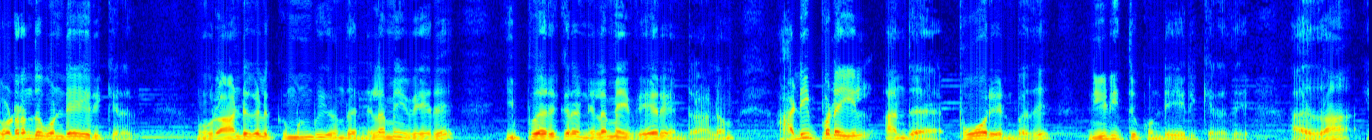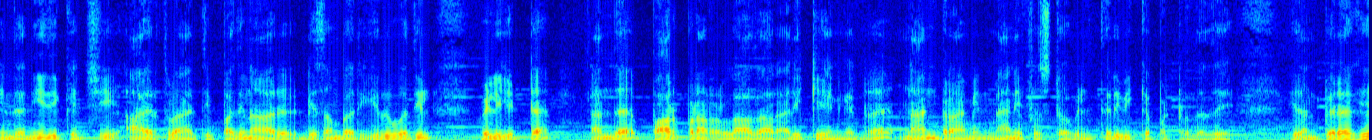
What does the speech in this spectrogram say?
தொடர்ந்து கொண்டே இருக்கிறது. நூறு ஆண்டுகளுக்கு முன்பு இருந்த நிலைமை வேறு இப்போ இருக்கிற நிலைமை வேறு என்றாலும் அடிப்படையில் அந்த போர் என்பது நீடித்து கொண்டே இருக்கிறது. அதுதான் இந்த நீதி கட்சி ஆயிரத்தி தொள்ளாயிரத்தி பதினாறு டிசம்பர் இருபதில் வெளியிட்ட அந்த பார்ப்பனர் அல்லாதார் அறிக்கை என்கின்ற நான் பிராமின் மேனிஃபெஸ்டோவில் தெரிவிக்கப்பட்டிருந்தது. இதன் பிறகு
